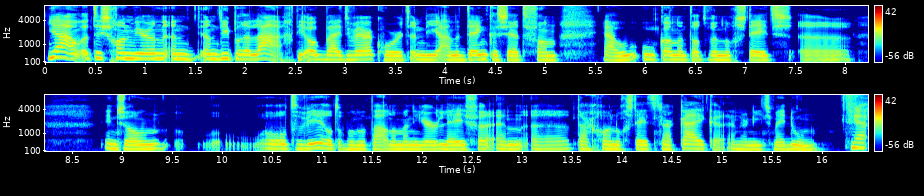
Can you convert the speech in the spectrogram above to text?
ja, het is gewoon weer een, een, een, diepere laag die ook bij het werk hoort en die je aan het denken zet van, ja, hoe, hoe kan het dat we nog steeds uh, in zo'n rotte wereld op een bepaalde manier leven en uh, daar gewoon nog steeds naar kijken en er niets mee doen. Ja,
